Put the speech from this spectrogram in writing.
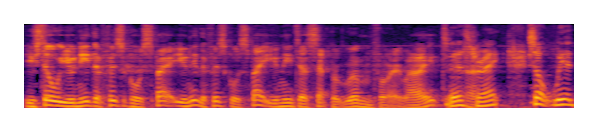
you still you need the physical space. You need the physical space. You need a separate room for it, right? That's Uh, right. So we're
